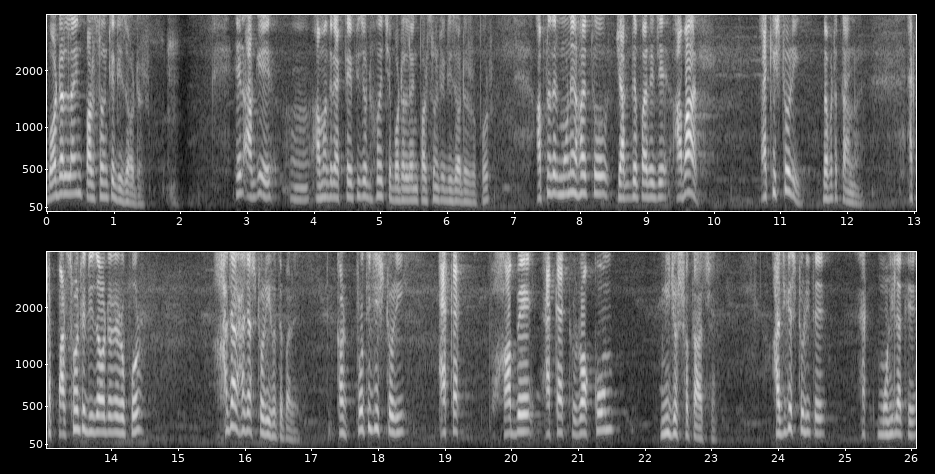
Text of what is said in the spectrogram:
বর্ডার লাইন পার্সোনালিটি ডিসঅর্ডার এর আগে আমাদের একটা এপিসোড হয়েছে বর্ডার লাইন পার্সোনালিটি ডিসঅর্ডারের উপর। আপনাদের মনে হয়তো জাগতে পারে যে আবার একই স্টোরি ব্যাপারটা তা নয়। একটা পার্সোনালিটি ডিসঅর্ডারের উপর হাজার হাজার স্টোরি হতে পারে। কারণ প্রতিটি স্টোরি এক একভাবে এক এক রকম নিজস্বতা আছে। আজকের স্টোরিতে এক মহিলাকে,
